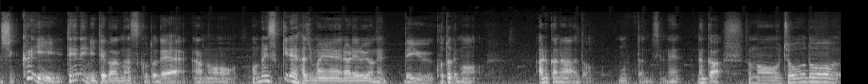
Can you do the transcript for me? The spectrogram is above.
しっかり丁寧に手放すことであの本当にすっきり始められるよねっていうことでもあるかなと。思ったんですよね。なんかそのちょうど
